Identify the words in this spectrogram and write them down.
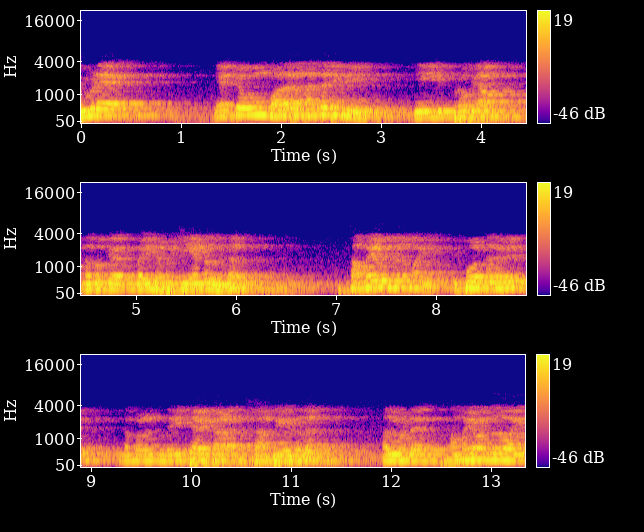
ഇവിടെ ഏറ്റവും വളരെ നല്ല രീതിയിൽ ഈ പ്രോഗ്രാം നമുക്ക് വൈൻഡപ്പ് ചെയ്യേണ്ടതുണ്ട്. സമയബന്ധിതമായി ഇപ്പോൾ നിലവിൽ നമ്മൾ ലേറ്റ് ആയിട്ടാണ് സ്റ്റാർട്ട് ചെയ്തത്. അതുകൊണ്ട് സമയബന്ധിതമായി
